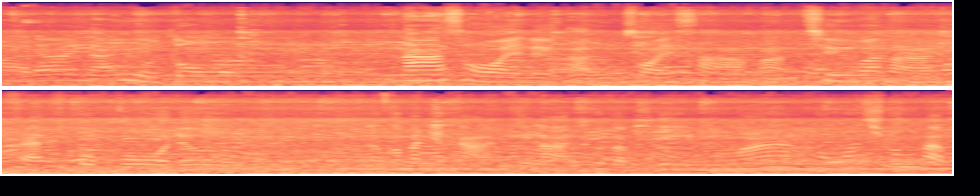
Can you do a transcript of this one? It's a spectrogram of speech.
มาได้นะ อยู่ตรงหน้าซอยเลยค่ะซอยสามอะ ชื่อว่าร้านแฟตโกโก้เดอร์แล้วก็บรรยากาศที่ร้านคือแบบดีมาก เพราะว่าช่วงแบบ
